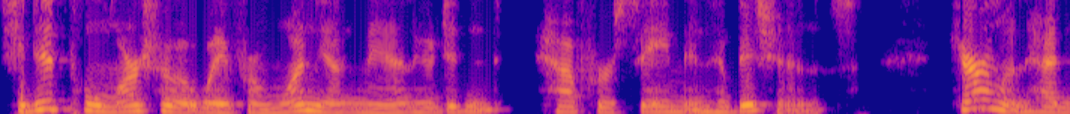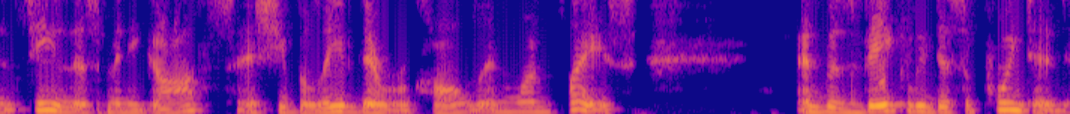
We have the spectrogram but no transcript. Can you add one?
She did pull Marcia away from one young man who didn't have her same inhibitions. Carolyn hadn't seen this many Goths, as she believed they were called, in one place, and was vaguely disappointed.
